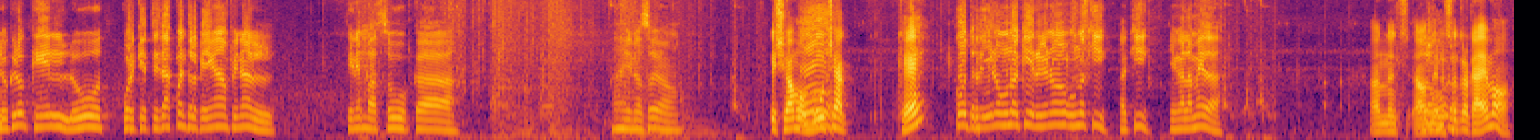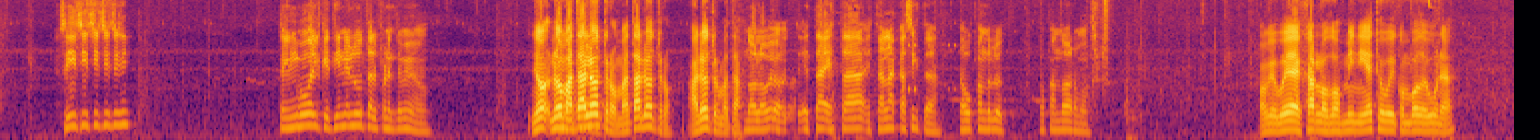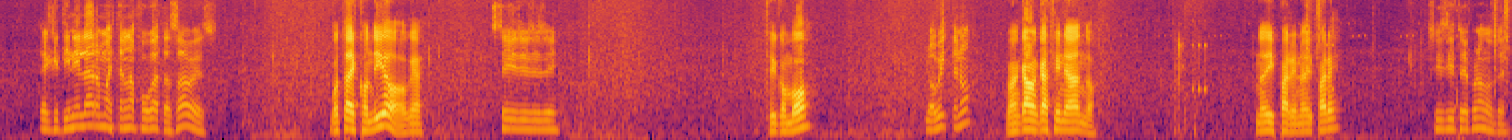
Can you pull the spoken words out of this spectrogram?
Yo creo que el loot, porque te das cuenta lo que llegan al final. Tienen bazooka. Ay, no sé. Que llevamos Eh. mucha... ¿Qué? Joder, relleno uno aquí, relleno uno aquí, aquí, en Alameda. ¿A juro. nosotros caemos? Sí, sí, sí, sí, sí. Tengo el que tiene loot al frente mío. No, no, mata al otro, mata al otro. Al otro mata. No lo veo, está, está, está en la casita. Está buscando loot, está buscando armas. Ok, voy a dejar los dos mini estos, voy con vos de una. El que tiene el arma está en la fogata, ¿sabes? ¿Vos estás escondido o qué? Sí, sí, sí, sí. ¿Estoy con vos? ¿Lo viste, no? Banca, banca, estoy nadando. No dispare, no dispare. Sí, sí, estoy esperándote.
